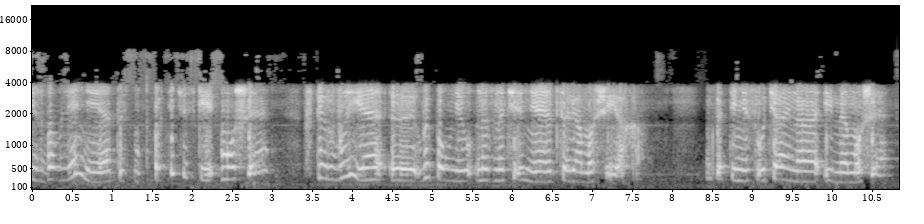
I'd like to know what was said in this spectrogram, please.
избавление, то есть практически Моше впервые э, выполнил назначение царя Мошиаха. Кстати, не случайно имя Моше –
